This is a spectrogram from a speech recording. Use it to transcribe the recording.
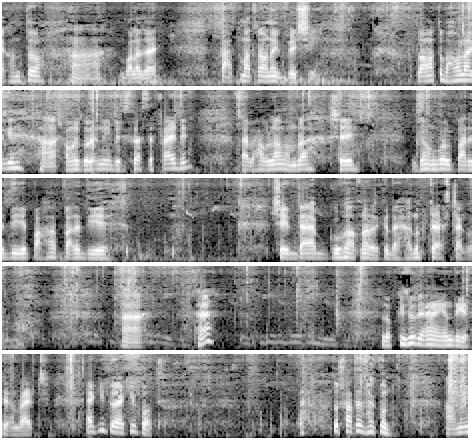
এখন তো বলা যায় তাপমাত্রা অনেক বেশি। তো আমার তো ভালো লাগে সময় করে নিই বেশি আছে ফ্রাইডে তাই ভাবলাম আমরা সেই জঙ্গল পাড়ে দিয়ে, পাহাড় পাড়ে দিয়ে সেই দেব গুহা আপনাদেরকে দেখানোর চেষ্টা করব। হ্যাঁ হ্যাঁ? লক্ষ্মীচুরি হ্যাঁ এখান থেকে গেছিলাম রাইট একই তো, একই পথ। তো সাথে থাকুন, আমি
